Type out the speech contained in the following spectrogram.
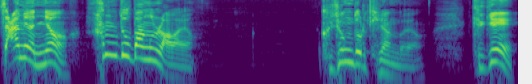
짜면요, 한두 방울 나와요. 그 정도로 귀한 거예요. 그게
